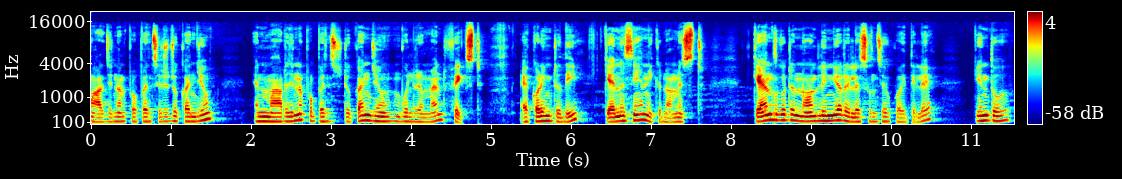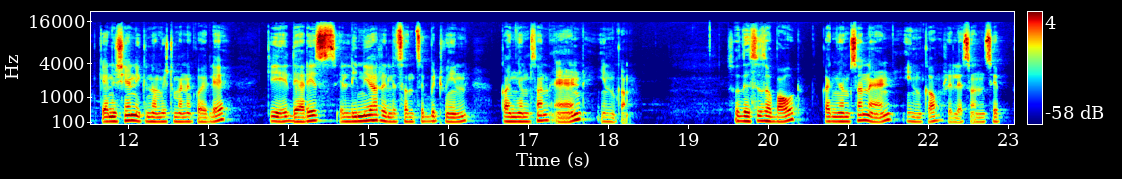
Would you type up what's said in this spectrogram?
marginal propensity to कंज्यूम एंड marginal propensity टू कंज्यूम will remain fixed according to the keynesian economist Keynes गोटे नन लिनियर रिलेसनशिप कही किंतु केनेशियन इकोनोमिस्ट मैंने कहले कि there is a linear relationship between consumption and income so this is about consumption and income relationship.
